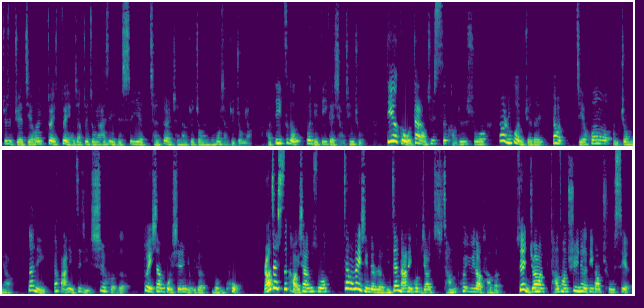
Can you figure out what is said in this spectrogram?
就是觉得结婚最最来讲最重要，还是你的事业成个人成长最重要，你的梦想最重要？好，第一这个问题第一个想清楚。第二个，我再来去思考，就是说，那如果你觉得要结婚很重要，那你要把你自己适合的对象，或先有一个轮廓，然后再思考一下，就是说，这样类型的人，你在哪里会比较常会遇到他们，所以你就要常常去那个地方出现，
